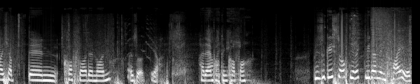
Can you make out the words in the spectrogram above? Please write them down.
Oh, ich hab den Koffer, den neuen. Also, ja. Halt Ja, einfach den Aim. Koffer. Wieso gehst du auch direkt wieder in den Fight?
